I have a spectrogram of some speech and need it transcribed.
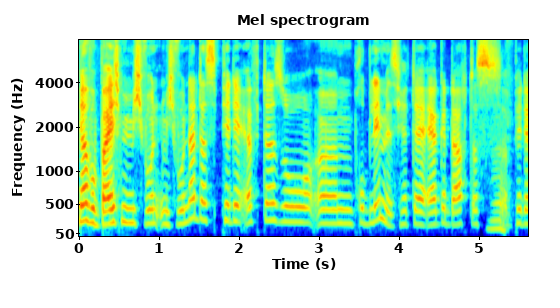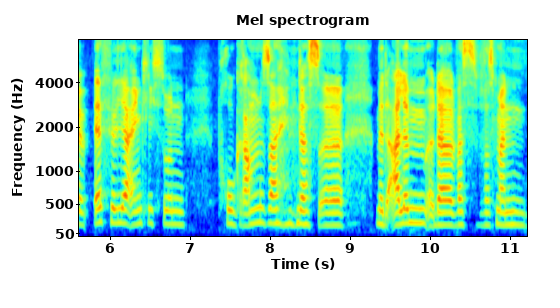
Ja, wobei ich mich, wund mich wundert, dass PDF da so ein ähm, Problem ist. Ich hätte eher gedacht, dass ja. PDF will ja eigentlich so ein Programm sein, das äh, mit allem, oder was, was man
